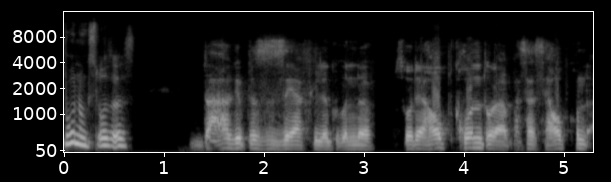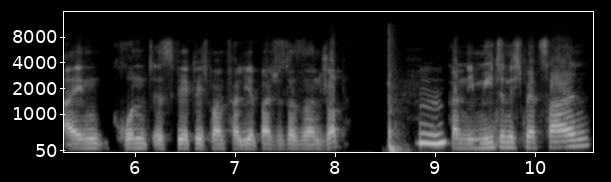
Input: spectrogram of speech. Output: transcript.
Wohnungslos ist? Da gibt es sehr viele Gründe. So der Hauptgrund oder was heißt der Hauptgrund? Ein Grund ist wirklich, man verliert beispielsweise seinen Job mhm. kann die Miete nicht mehr zahlen.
